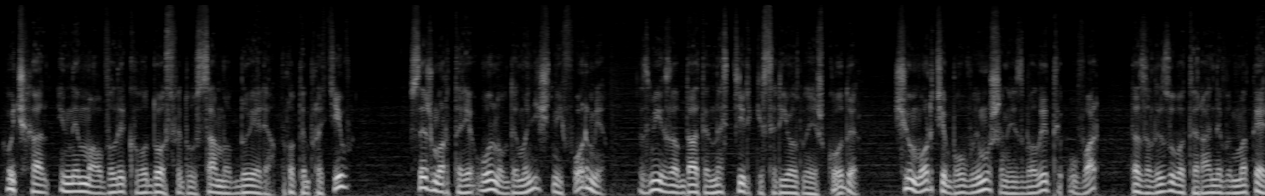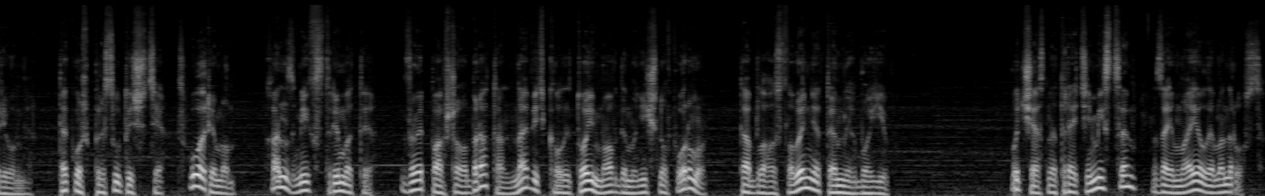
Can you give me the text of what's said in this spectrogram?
Хоч хан і не мав великого досвіду саме в дуелях проти братів, все ж Мортаріону в демонічній формі зміг завдати настільки серйозної шкоди, що Морті був вимушений звалити увар та зализувати рани в матеріумі. Також при сутичці з Флорімом хан зміг стримати занепавшого брата, навіть коли той мав демонічну форму та благословення темних богів. Почесне третє місце займає Лемон Рус.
